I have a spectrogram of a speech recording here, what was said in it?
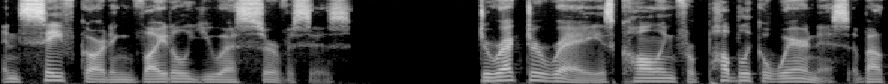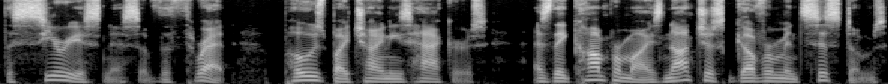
and safeguarding vital U.S. services. Director Wray is calling for public awareness about the seriousness of the threat posed by Chinese hackers as they compromise not just government systems,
